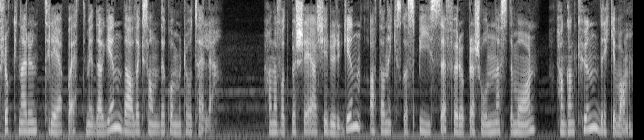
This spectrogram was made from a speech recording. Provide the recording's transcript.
Klokken er rundt tre på ettermiddagen da Alexander kommer til hotellet. Han har fått beskjed av kirurgen at han ikke skal spise før operasjonen neste morgen, han kan kun drikke vann.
